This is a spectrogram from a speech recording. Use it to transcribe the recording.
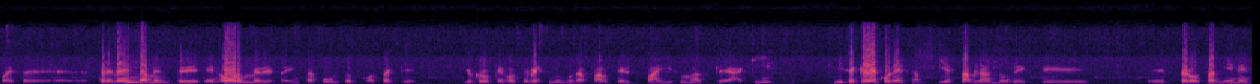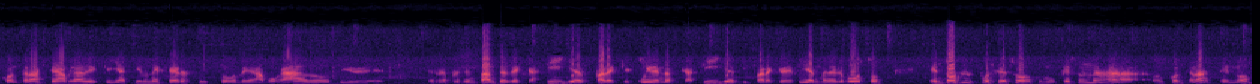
pues eh, tremendamente enorme de 30 puntos, cosa que yo creo que no se ve en ninguna parte del país más que aquí y se queda con esa y está hablando de que eh, pero también en contraste habla de que ya tiene un ejército de abogados y de, representantes de casillas para que cuiden las casillas y para que defiendan el voto. Entonces pues eso como que es una un contraste no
